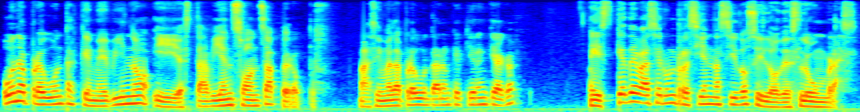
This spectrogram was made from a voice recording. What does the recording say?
una pregunta que me vino y está bien sonsa, pero pues así me la preguntaron que quieren que haga. Es, ¿qué debe hacer un recién nacido si lo deslumbras?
